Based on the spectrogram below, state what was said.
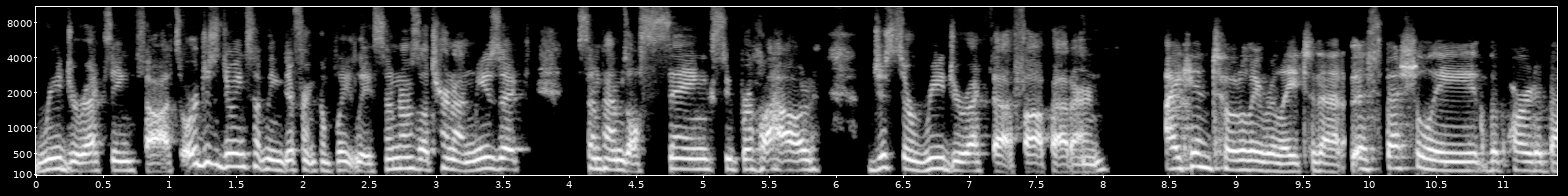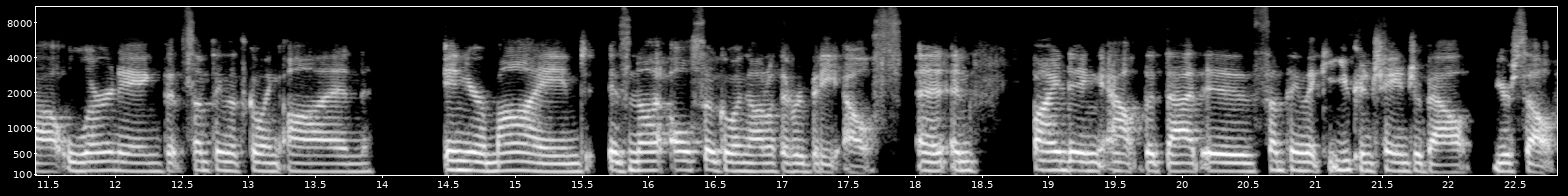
redirecting thoughts or just doing something different completely. Sometimes I'll turn on music, sometimes I'll sing super loud just to redirect that thought pattern. I can totally relate to that, especially the part about learning that something that's going on in your mind is not also going on with everybody else and, and finding out that that is something that you can change about yourself.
